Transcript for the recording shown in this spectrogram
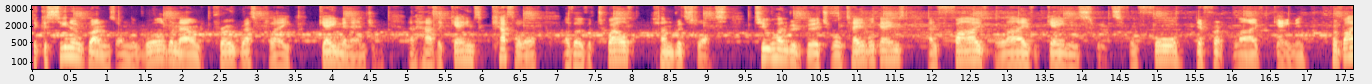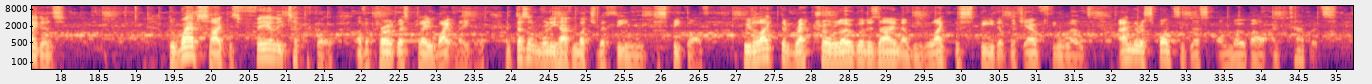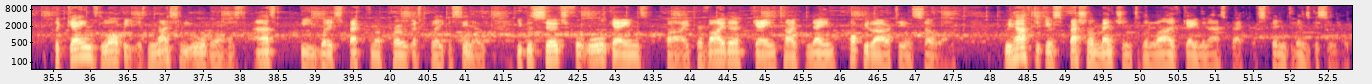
The casino runs on the world renowned Progress Play gaming engine and has a games catalogue of over 1,200 slots, 200 virtual table games, and five live gaming suites from four different live gaming providers. The website is fairly typical of a Progress Play white label and doesn't really have much of a theme to speak of. We like the retro logo design and we like the speed at which everything loads and the responsiveness on mobile and tablets. The game's lobby is nicely organized as we would expect from a Progress Play casino. You can search for all games by provider, game type, name, popularity, and so on. We have to give special mention to the live gaming aspect of Spins Wins Casino.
